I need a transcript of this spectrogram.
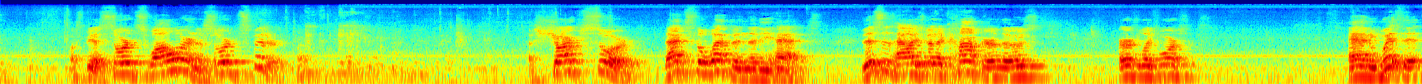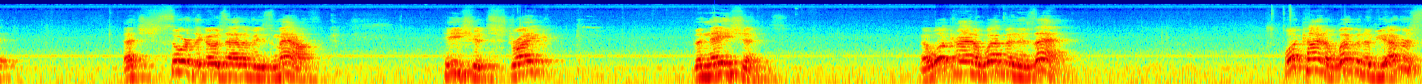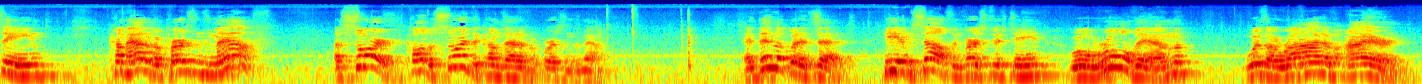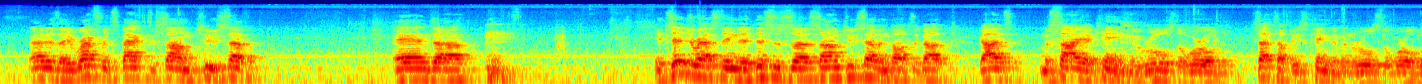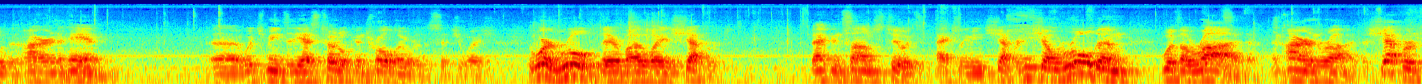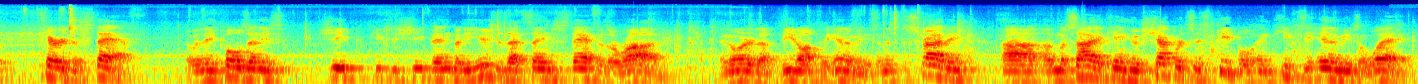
Must be a sword swallower and a sword spitter. A sharp sword. That's the weapon that he has. This is how he's going to conquer those earthly forces. And with it, that sword that goes out of his mouth, he should strike the nations. Now, what kind of weapon is that? What kind of weapon have you ever seen come out of a person's mouth? A sword, called a sword that comes out of a person's mouth. And then look what it says. He himself, in verse 15, will rule them with a rod of iron. That is a reference back to Psalm 2:7. And uh, it's interesting that this is uh, Psalm 2:7 talks about God's Messiah King who rules the world, sets up his kingdom and rules the world with an iron hand, uh, which means that he has total control over the situation. The word rule there, by the way, is shepherd. Back in Psalms 2, it actually means shepherd. He shall rule them with a rod, an iron rod. The shepherd carries a staff. He pulls in his sheep, keeps his sheep in, but he uses that same staff as a rod in order to beat off the enemies. And it's describing uh, a Messiah king who shepherds his people and keeps the enemies away.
